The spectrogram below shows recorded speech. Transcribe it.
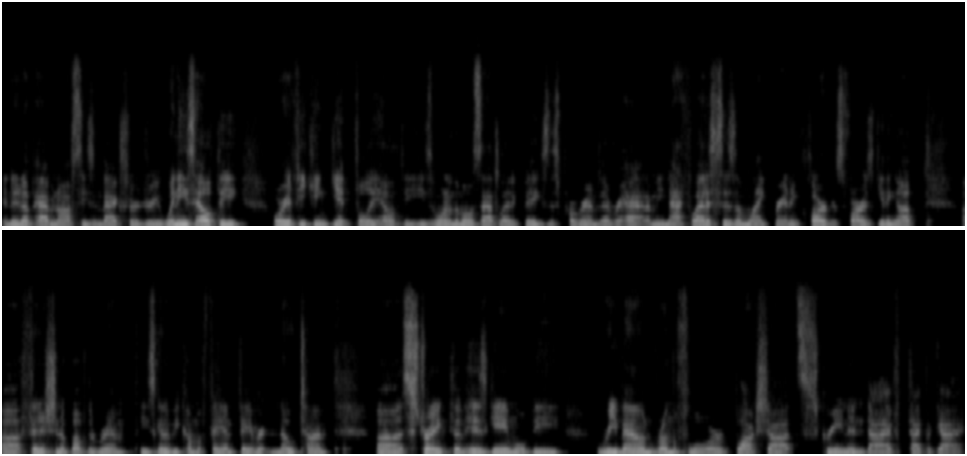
ended up having off-season back surgery. When he's healthy, or if he can get fully healthy, he's one of the most athletic bigs this program's ever had. I mean, athleticism like Brandon Clarke, as far as getting up, uh, finishing above the rim, he's going to become a fan favorite in no time. Uh, strength of his game will be rebound, run the floor, block shots, screen and dive type of guy.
